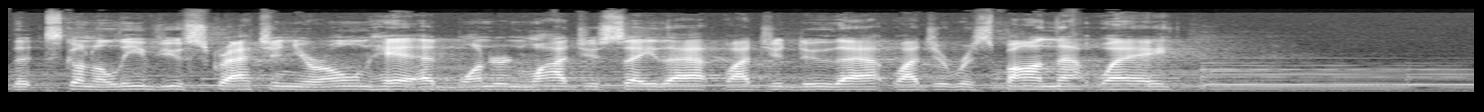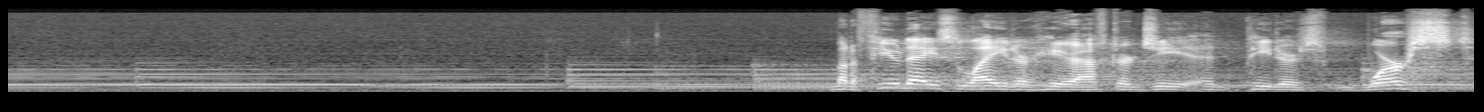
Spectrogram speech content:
that's going to leave you scratching your own head, wondering why'd you say that? Why'd you do that? Why'd you respond that way? But a few days later, here after G- uh, Peter's worst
